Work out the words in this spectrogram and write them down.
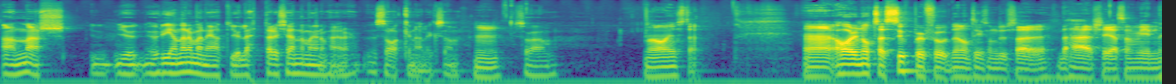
annars. Ju, ju renare man äter, ju lättare känner man ju de här sakerna. Liksom. Mm. Så, ja, just det. Uh, har du något så superfood, någonting som du säger, det här ser jag som min...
